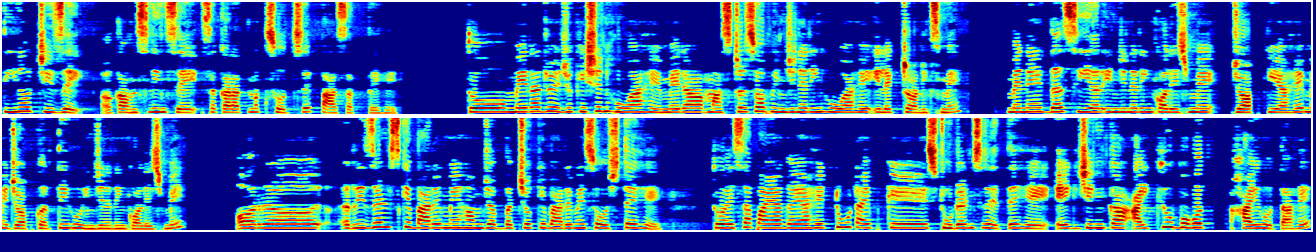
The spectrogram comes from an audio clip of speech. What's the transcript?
तीनों चीज़ें काउंसलिंग से, सकारात्मक सोच से पा सकते हैं। तो मेरा जो एजुकेशन हुआ है, मेरा मास्टर्स ऑफ़ इंजीनियरिंग हुआ है इलेक्ट्रॉनिक्स में। मैंने 10 ईयर इंजीनियरिंग कॉलेज में जॉब किया है, मैं जॉब करती हूँ इंजीनियरिंग कॉलेज में। और रिजल्ट्स के बारे में हम जब बच्चों के बारे में सोचते हैं तो ऐसा पाया गया है टू टाइप के स्टूडेंट्स रहते हैं, एक जिनका आईक्यू बहुत हाई होता है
